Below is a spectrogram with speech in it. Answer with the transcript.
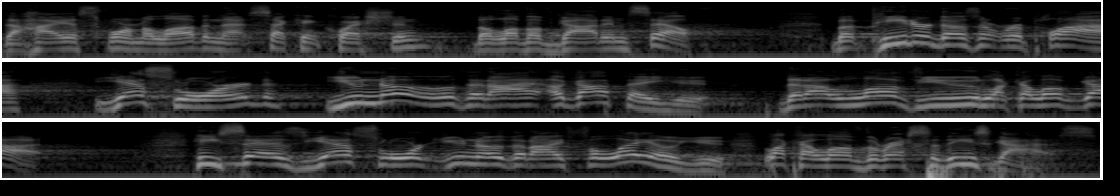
the highest form of love, in that second question, the love of God Himself. But Peter doesn't reply, Yes, Lord, you know that I agape you, that I love you like I love God. He says, Yes, Lord, you know that I phileo you, like I love the rest of these guys.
